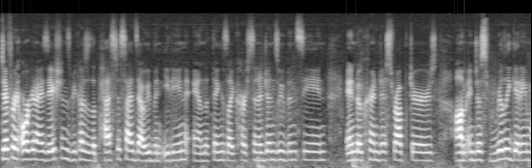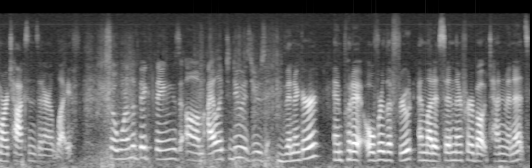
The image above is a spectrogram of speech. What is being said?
different organizations because of the pesticides that we've been eating and the things like carcinogens we've been seeing, endocrine disruptors, um, and just really getting more toxins in our life. So one of the big things um, I like to do is use vinegar and put it over the fruit and let it sit in there for about 10 minutes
